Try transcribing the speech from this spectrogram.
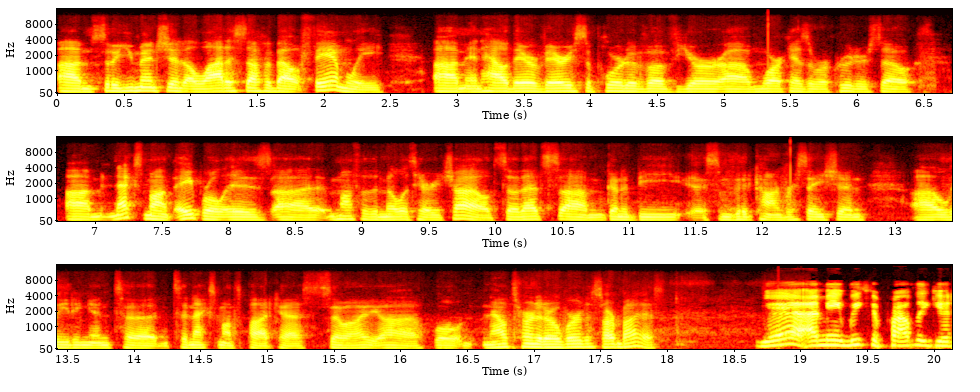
Um, so you mentioned a lot of stuff about family um, and how they're very supportive of your um, work as a recruiter. So um, next month, April, is uh, month of the military child. So that's um, going to be uh, some good conversation uh, leading into to next month's podcast. So I uh, will now turn it over to Sergeant Baez. Yeah, I mean, we could probably get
